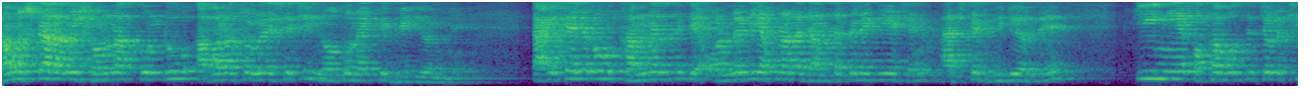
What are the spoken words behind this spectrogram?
নমস্কার, আমি সোমনাথ কুন্ডু আবারও চলে এসেছি নতুন একটি ভিডিও নিয়ে। টাইটেল এবং থাম্বনেল থেকে অলরেডি আপনারা জানতে পেরে গিয়েছেন আজকের ভিডিওতে কি নিয়ে কথা বলতে চলেছি,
